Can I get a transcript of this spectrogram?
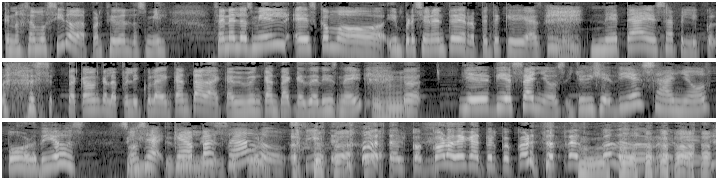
que nos hemos ido a partir del 2000. O sea, en el 2000 es como impresionante de repente que digas, neta, esa película, sacaban que la película Encantada, que a mí me encanta, que es de Disney, que lleve 10 años. Y yo dije, 10 años, por Dios. Sí, o sea, ¿qué ha duele el pasado? Sí, te, no, hasta el cocoro, déjate el cocoro, es otras cosas horribles.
